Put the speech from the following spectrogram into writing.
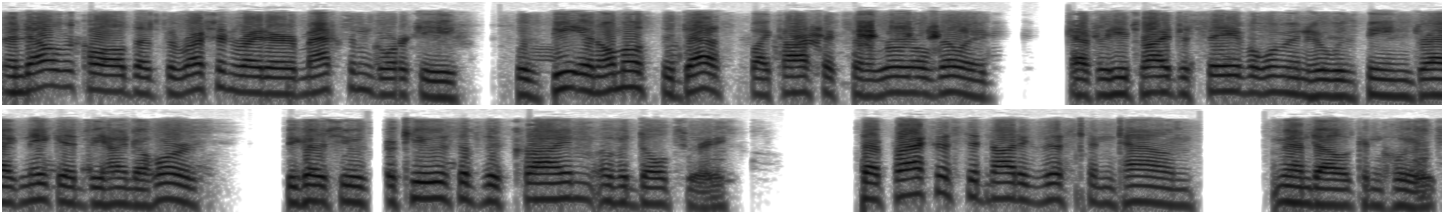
Mandel recalled that the Russian writer Maxim Gorky was beaten almost to death by Cossacks in a rural village after he tried to save a woman who was being dragged naked behind a horse because she was accused of the crime of adultery. That practice did not exist in town, Mandel concludes.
